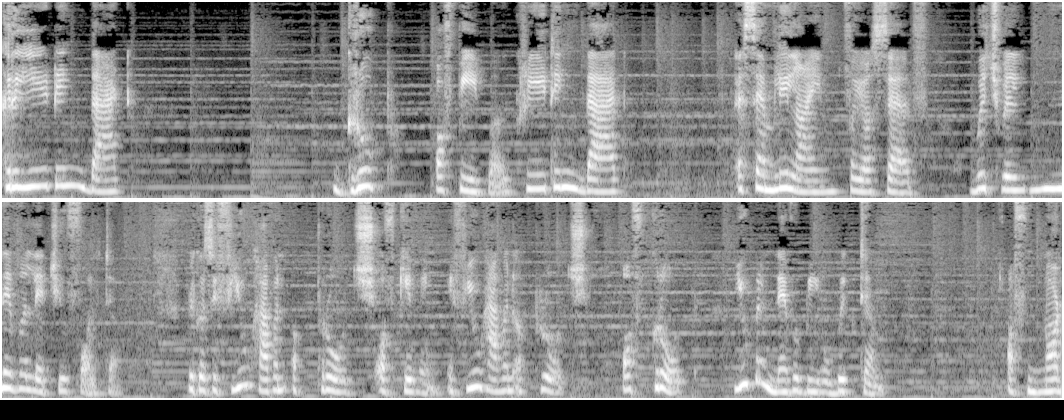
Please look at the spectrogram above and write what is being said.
creating that group of people, creating that assembly line for yourself, which will never let you falter. Because if you have an approach of giving, if you have an approach of growth, you will never be a victim of not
